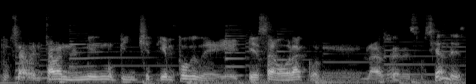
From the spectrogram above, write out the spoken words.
pues aventaban el mismo pinche tiempo de que es ahora con las redes sociales,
